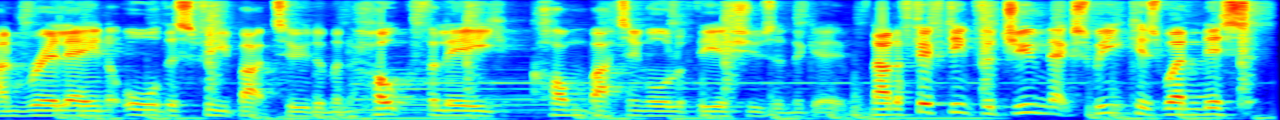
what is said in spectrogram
and relaying all this feedback to them and hopefully combating all of the issues in the game. Now, the 15th of June next week is when this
